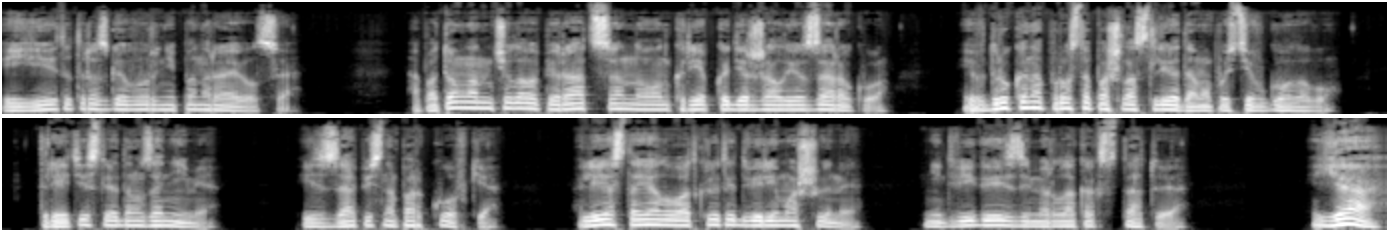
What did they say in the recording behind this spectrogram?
и ей этот разговор не понравился. А потом она начала упираться, но он крепко держал ее за руку. И вдруг она просто пошла следом, опустив голову. Третий следом за ними. И запись на парковке. Лия стояла у открытой двери машины. Не двигаясь, замерла, как статуя. Я,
